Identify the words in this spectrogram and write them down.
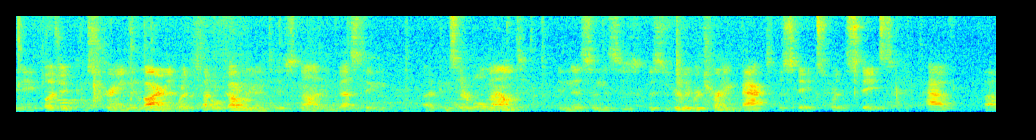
in a budget-constrained environment where the federal government is not investing a considerable amount in this, and this is, this is really returning back to the states, where the states have uh,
